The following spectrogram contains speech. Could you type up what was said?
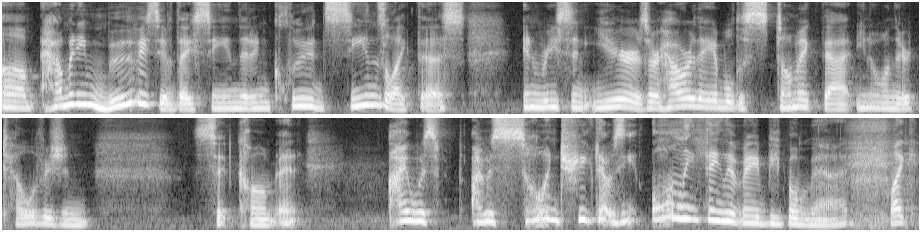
Um, how many movies have they seen that included scenes like this in recent years, or how are they able to stomach that? You know, on their television sitcom. And I was I was so intrigued. That was the only thing that made people mad. Like,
